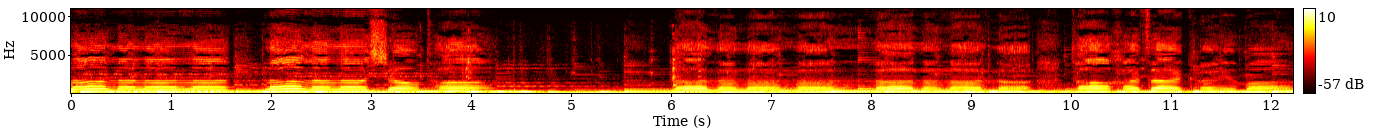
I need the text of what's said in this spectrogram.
啦啦啦啦啦啦啦，想他。啦啦啦啦啦啦啦啦，他还在开吗？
